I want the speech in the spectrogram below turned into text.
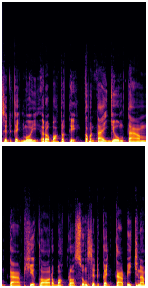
សេដ្ឋកិច្ចមួយរបស់ប្រទេសក៏ប៉ុន្តែយោងតាមការព្យាករណ៍របស់ក្រសួងសេដ្ឋកិច្ចកាលពីឆ្នាំ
